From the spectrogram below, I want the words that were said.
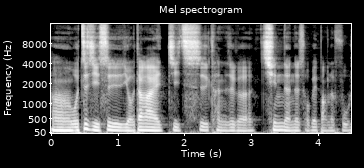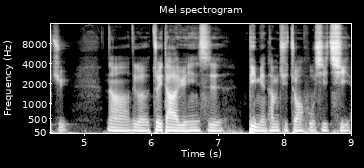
嗯、我自己是有大概几次看着这个亲人的手被绑的符剧，那这个最大的原因是避免他们去抓呼吸器，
